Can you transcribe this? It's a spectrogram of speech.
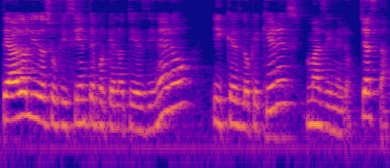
¿Te ha dolido suficiente porque no tienes dinero? ¿Y qué es lo que quieres? Más dinero. Ya está.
